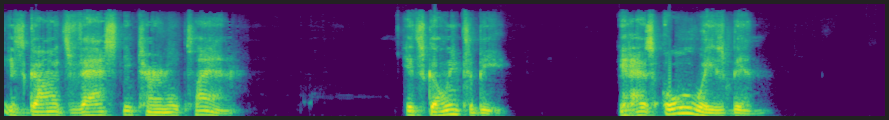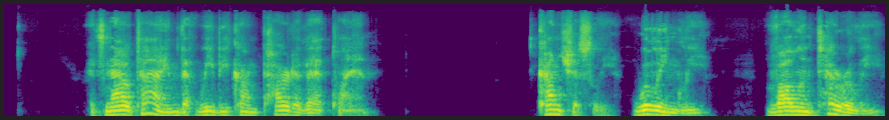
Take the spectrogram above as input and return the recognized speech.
is God's vast eternal plan. It's going to be. It has always been. It's now time that we become part of that plan consciously, willingly, voluntarily.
